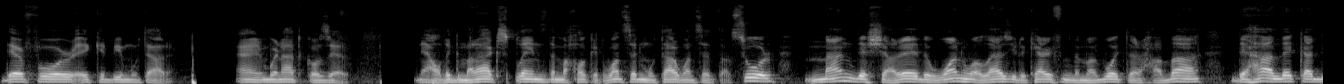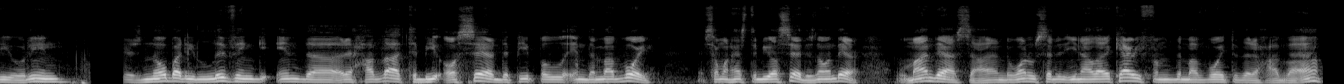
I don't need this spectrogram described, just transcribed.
therefore it could be mutar, and we're not kozer. Now the Gemara explains the machoket. One said mutar, one said asur. Man de share, the one who allows you to carry from the mavoi to rehava, deha leka diurin. There's nobody living in the rehava to be oser, the people in the mavoi. Someone has to be oser. There's no one there. And the one who said that you're not allowed to carry from the mavoi to the rehava.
